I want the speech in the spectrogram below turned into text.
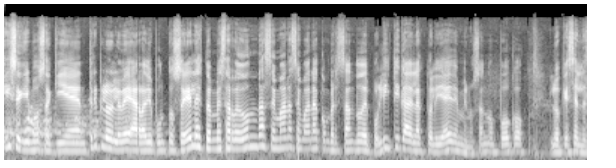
Y seguimos aquí en www.radio.cl, esto es Mesa Redonda, semana a semana conversando de política, de la actualidad y desmenuzando un poco lo que es el,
